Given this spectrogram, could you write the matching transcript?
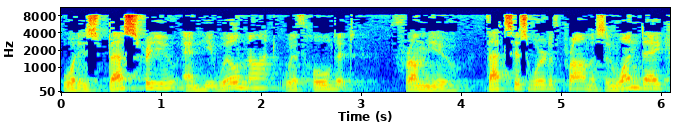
what is best for you, and He will not withhold it from you. That's His word of promise. And one day,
